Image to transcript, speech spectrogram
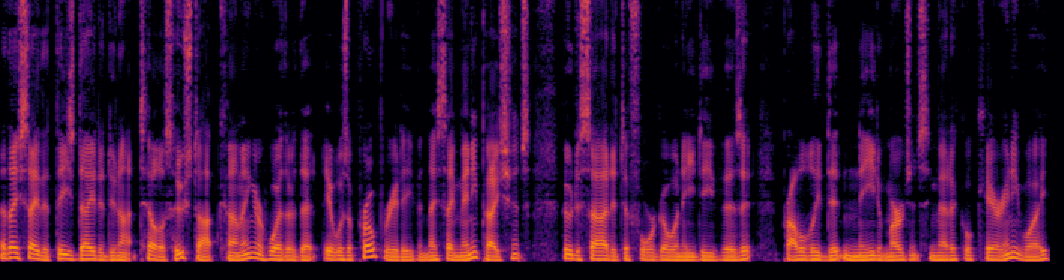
Now, they say that these data do not tell us who stopped coming or whether that it was appropriate even. They say many patients who decided to forego an ED visit probably didn't need emergency medical care anyway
